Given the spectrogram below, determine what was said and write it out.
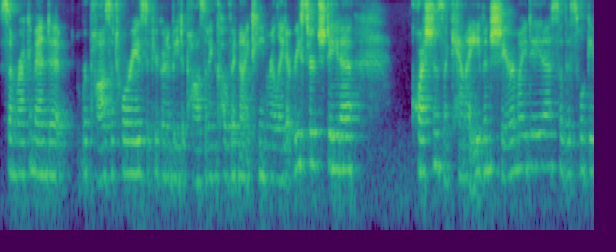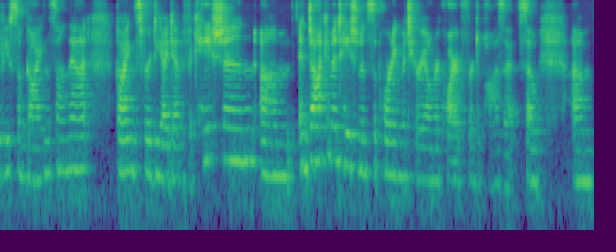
some recommended repositories if you're going to be depositing COVID-19 related research data. Questions like, can I even share my data? So this will give you some guidance on that. Guidance for de-identification um, and documentation and supporting material required for deposit. So um,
